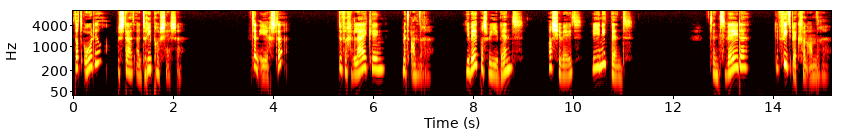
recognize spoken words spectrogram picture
Dat oordeel bestaat uit drie processen. Ten eerste, de vergelijking met anderen. Je weet pas wie je bent als je weet wie je niet bent. Ten tweede, de feedback van anderen.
